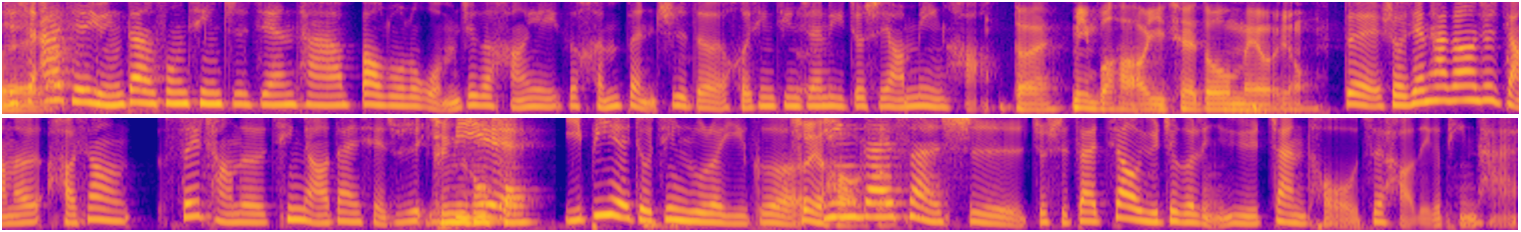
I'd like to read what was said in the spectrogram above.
其实阿杰云淡风轻之间，它暴露了我们这个行业一个很本质的核心竞争力，就是要命好。对，命不好，一切都没有用。对，首先他刚刚就讲的，好像非常的轻描淡写，就是一毕业一毕业就进入了一个应该算是就是在教育这个领域站头最好的一个平台。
